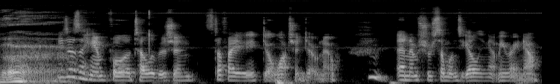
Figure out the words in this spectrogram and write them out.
Ah. He does a handful of television stuff I don't watch and don't know. And I'm sure someone's yelling at me right now.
